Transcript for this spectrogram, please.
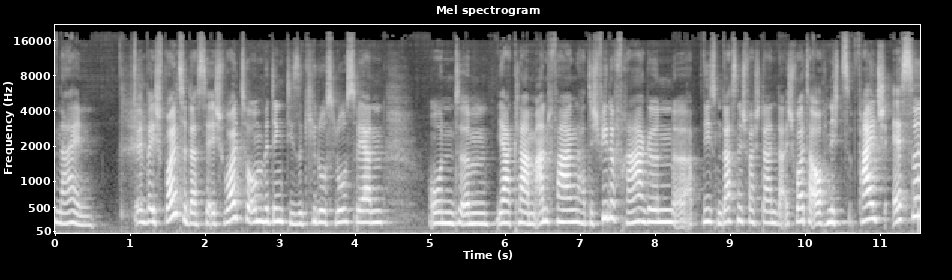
nein. Ich wollte das ja. Ich wollte unbedingt diese Kilos loswerden. Und ähm, ja, klar, am Anfang hatte ich viele Fragen, äh, habe dies und das nicht verstanden. Ich wollte auch nichts falsch essen.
